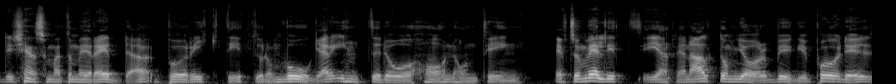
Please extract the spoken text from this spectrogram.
det känns som att de är rädda på riktigt och de vågar inte då ha någonting. Eftersom väldigt, egentligen allt de gör bygger på, det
